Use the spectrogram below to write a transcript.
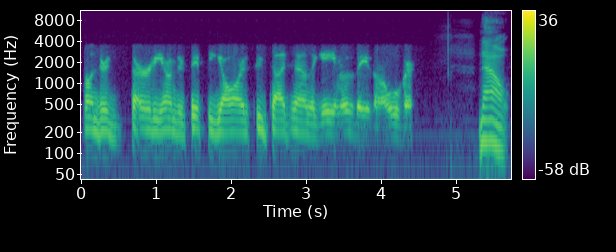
130, 150 yards, two touchdowns a game. Those days are over. Now,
